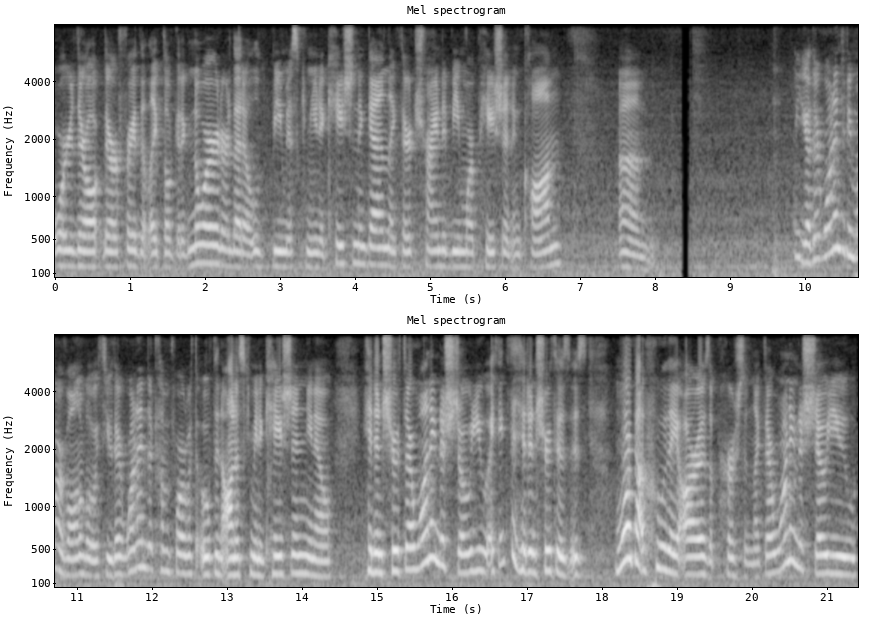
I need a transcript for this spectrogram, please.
Or they're all, they're afraid that like they'll get ignored or that it'll be miscommunication again. Like they're trying to be more patient and calm. Um yeah they're wanting to be more vulnerable with you. They're wanting to come forward with open honest communication you know hidden truth. They're wanting to show you i think the hidden truth is is more about who they are as a person. Like they're wanting to show you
